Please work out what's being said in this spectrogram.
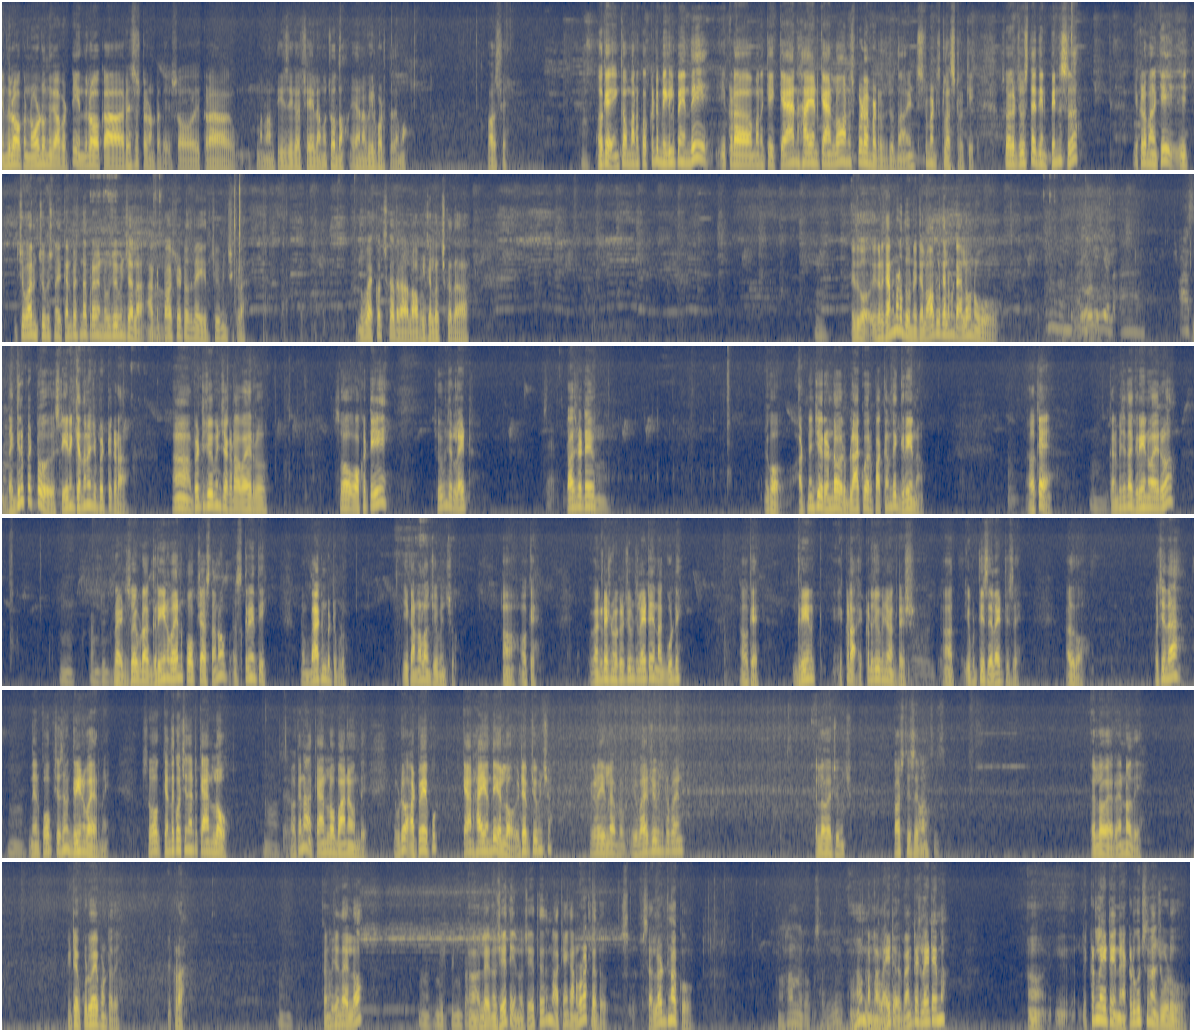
ఇందులో ఒక నోడ్ ఉంది కాబట్టి ఇందులో ఒక రెసిస్టర్ ఉంటుంది. సో ఇక్కడ మనం అంత ఈజీగా చేయలేము. చూద్దాం ఏమైనా వీలు పడుతుందేమో. పాజ్ ఓకే ఇంకా మనకొక్కటి మిగిలిపోయింది. ఇక్కడ మనకి క్యాన్ హై అండ్ క్యాన్లో అని స్పీడోమీటర్ చూద్దాం ఇన్స్ట్రుమెంట్స్ క్లస్టర్కి సో ఇక్కడ చూస్తే దీని పిన్స్ ఇక్కడ మనకి ఈ చివరిని చూపిస్తున్నది కనిపిస్తుందా? ప్రవీణ్ నువ్వు చూపించాలా? అక్కడ టార్చ్ లైట్ వదిలే ఇది చూపించు ఇక్కడ. నువ్వు ఎక్కొచ్చు కదరా లోపలికి వెళ్ళొచ్చు కదా. ఇదిగో ఇక్కడ కనబడదు నీకు లోపలికి వెళ్ళమంటే ఎలా నువ్వు. దగ్గర పెట్టు స్టీరింగ్ కింద నుంచి పెట్టు ఇక్కడ. పెట్టి చూపించు అక్కడ వైరు. సో ఒకటి చూపించు లైట్ టార్చ్ లైట్. ఇగో అటు నుంచి రెండో వైర్ బ్లాక్ వైర్ పక్కనది గ్రీన్ ఓకే. కనిపించిందా గ్రీన్ వైరు రైట్ సో ఇప్పుడు ఆ గ్రీన్ వైర్ని పోక్ చేస్తాను. స్క్రీన్ తీ. నువ్వు బ్యాక్ని పెట్టు ఇప్పుడు. ఈ కన్నాలో చూపించు. ఓకే. వెంకటేష్ ఇక్కడ చూపించు? లైట్ నాకు గుడ్డి. ఓకే. గ్రీన్ ఇక్కడ ఇక్కడ చూపించు వెంకటేష్. ఇప్పుడు తీసే లైట్ తీసే అదిగో. వచ్చిందా? ఉమ్, నేను పోక్ చేసిన గ్రీన్ వైర్ని సో కిందకి వచ్చిందంటే క్యాన్లో ఆ, ఓకేనా? క్యాన్లో బాగానే ఉంది. ఇప్పుడు అటువైపు క్యాన్ హై ఉంది ఎల్లో ఇటువైపు చూపించు. ఇక్కడ ఇలా ఈ వైర్ చూపించు పైన ఎల్లో వైర్ చూపించు. టార్చ్ తీసాను. ఎల్లో వైర్ ఎన్నోది? ఇటువైపు కుడివైపు ఉంటుంది. ఇక్కడ. కనిపించిందా ఎల్లో? మీరు పిన్ ఆ, పెట్టండి. లే నువ్వు చేతి నువ్వు చేతి నాకేం కనబడట్లేదు. సెల్ అడ్డు నాకు. మీరు ఒకసారి నా లైట్ వెంకటేష్ లైట్ అయ్యమా ఎక్కడ లైట్ అయినా ఎక్కడ కూర్చున్నాను చూడు.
